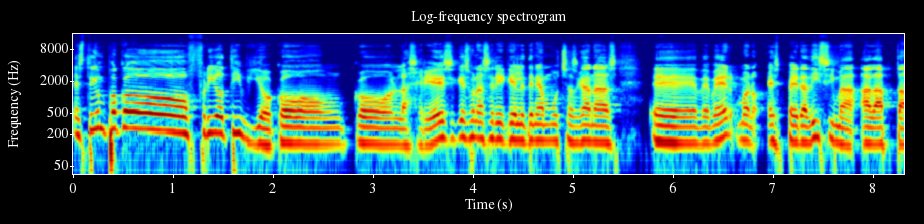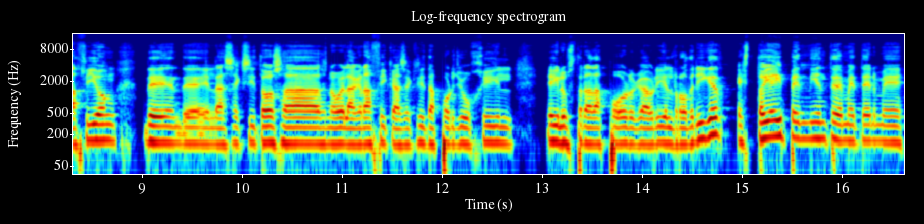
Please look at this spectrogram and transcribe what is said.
estoy un poco frío tibio con, la serie. Sí que es una serie que le tenía muchas ganas eh, de ver. Bueno, esperadísima adaptación de, las exitosas novelas gráficas escritas por Joe Hill e ilustradas por Gabriel Rodríguez. Estoy ahí pendiente de meterme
